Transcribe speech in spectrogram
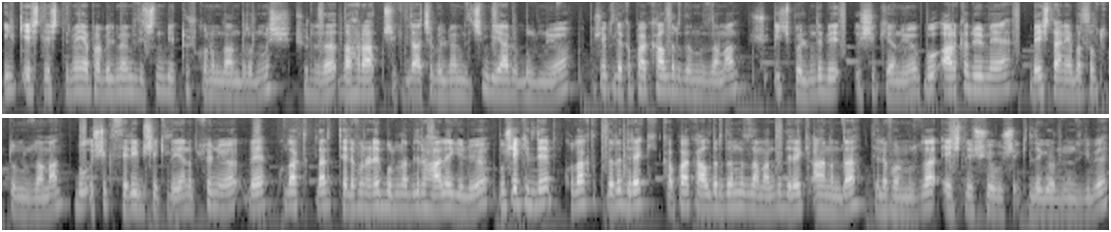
ilk eşleştirme yapabilmemiz için bir tuş konumlandırılmış. Şurada da daha rahat bir şekilde açabilmemiz için bir yer bulunuyor. Bu şekilde kapağı kaldırdığımız zaman şu iç bölümde bir ışık yanıyor. Bu arka düğmeye 5 tane basılı tuttuğumuz zaman bu ışık seri bir şekilde yanıp sönüyor ve kulaklıklar telefon ile bulunabilir hale geliyor. Bu şekilde kulaklıkları direkt kapağı kaldırdığımız zaman da direkt anında telefonumuzla eşleşiyor bu şekilde gördüğünüz gibi.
